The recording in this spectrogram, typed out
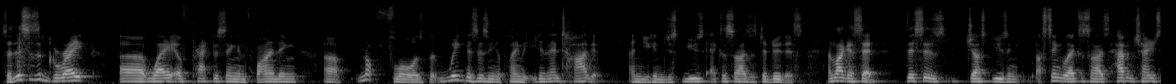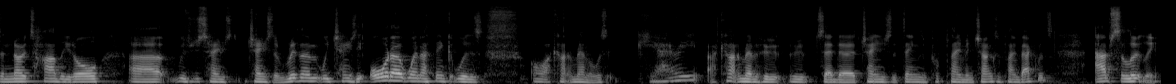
So this is a great uh, way of practicing and finding uh, not flaws but weaknesses in your playing that you can then target and you can just use exercises to do this and like i said this is just using a single exercise haven't changed the notes hardly at all uh, we've just changed changed the rhythm we changed the order when i think it was oh i can't remember was it Gary? I can't remember who, who said uh, change the things and put play them in chunks and play them backwards. Absolutely.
